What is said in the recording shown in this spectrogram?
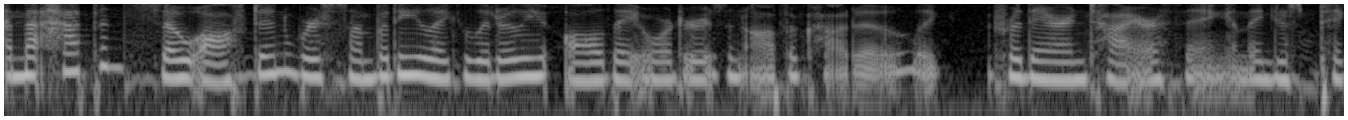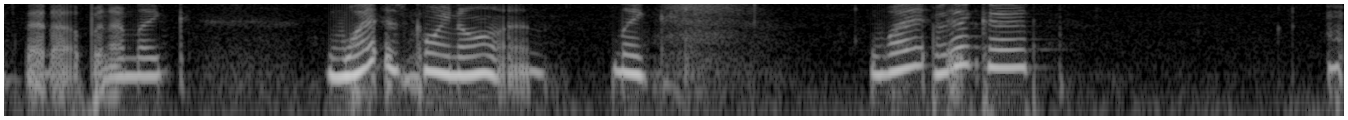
And that happens so often where somebody like literally all they order is an avocado like for their entire thing and they just pick that up and I'm like what is going on? Like what Are they good? do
